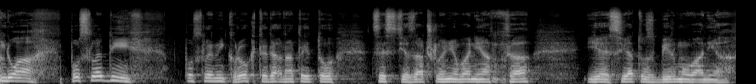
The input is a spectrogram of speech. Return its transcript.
No a posledný, posledný krok teda na tejto ceste začlenovania sa je sviatosť birmovania.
